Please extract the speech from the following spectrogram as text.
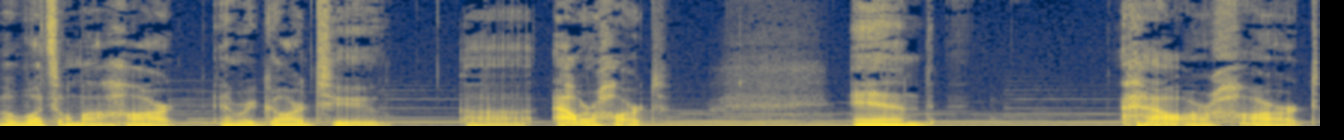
of what's on my heart in regard to uh, our heart and how our heart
